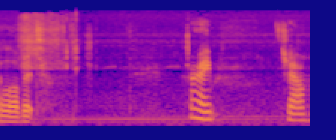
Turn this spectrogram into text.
I love it. All right. Ciao.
